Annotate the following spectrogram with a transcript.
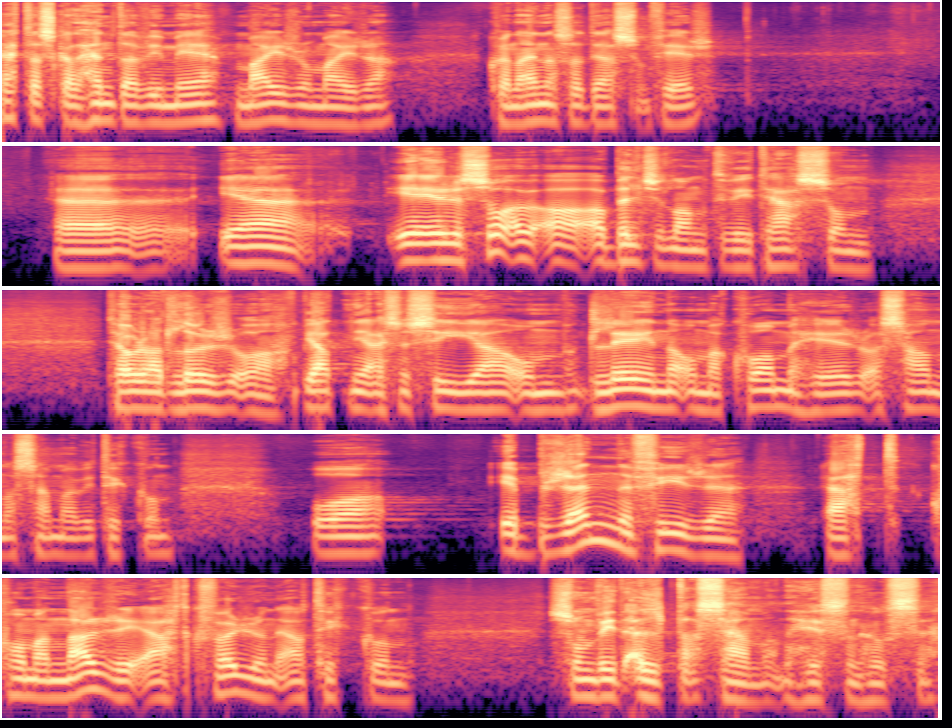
Hetta skal henda vi med, meir og meira, kun einas av det som fer. Uh, jeg, er så av bildet langt vi til som Taur Adler og Bjarni Eisen Sia om gleden om å komme her og sauna sammen vi tikkun. Og jeg brenner fire at koma nærre at kvørjun av tikkun som vi elta saman i hessen huset.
